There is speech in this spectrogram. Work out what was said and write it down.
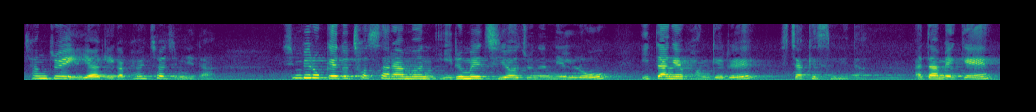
창조의 이야기가 펼쳐집니다. 신비롭게도 첫 사람은 이름을 지어주는 일로 이 땅의 관계를 시작했습니다. 아담에게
